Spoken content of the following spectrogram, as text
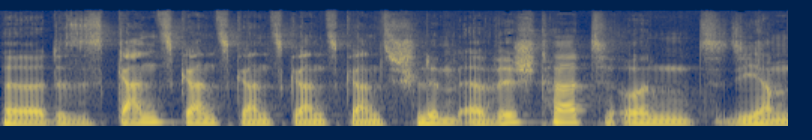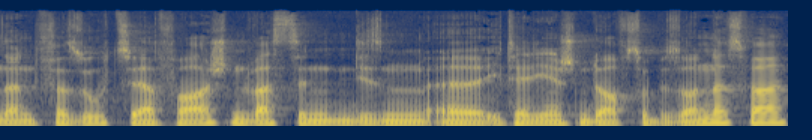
äh, das es ganz, ganz, ganz, ganz, ganz schlimm erwischt hat. Und sie haben dann versucht zu erforschen, was denn in diesem äh, italienischen Dorf so besonders war.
